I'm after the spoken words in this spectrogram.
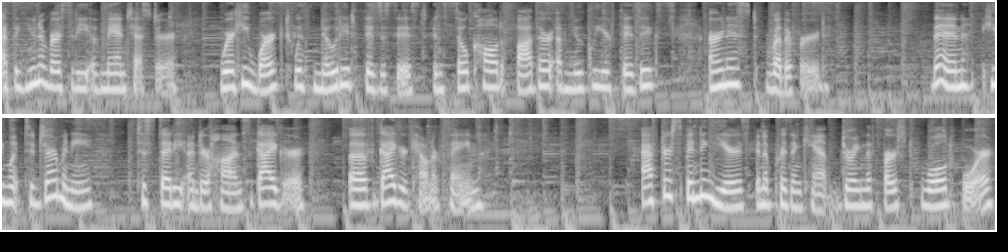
at the University of Manchester, where he worked with noted physicist and so called father of nuclear physics, Ernest Rutherford. Then he went to Germany to study under Hans Geiger of Geiger counter fame. After spending years in a prison camp during the First World War,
